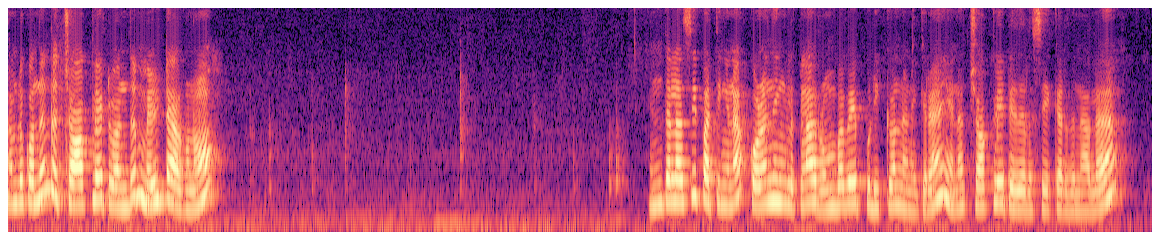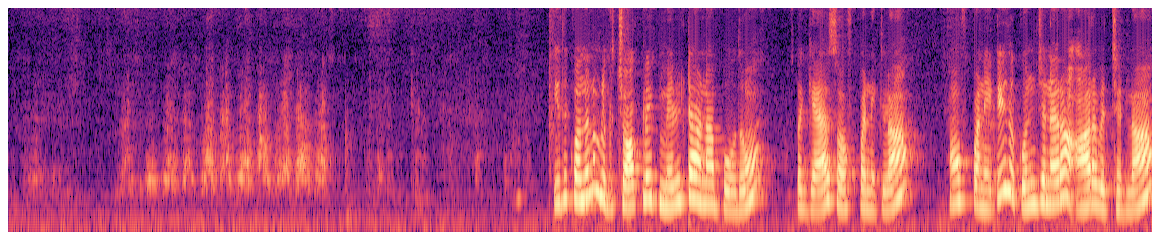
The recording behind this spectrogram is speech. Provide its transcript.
நம்மளுக்கு வந்து இந்த சாக்லேட் வந்து மெல்ட் ஆகணும். இந்த லஸ்ஸி பார்த்தீங்கன்னா குழந்தைங்களுக்குலாம் ரொம்பவே பிடிக்கும்னு நினைக்கிறேன். ஏன்னா சாக்லேட் இதில் சேர்க்கறதுனால. இதுக்கு வந்து நம்மளுக்கு சாக்லேட் மெல்ட் ஆனால் போதும். இப்போ கேஸ் ஆஃப் பண்ணிக்கலாம். ஆஃப் பண்ணிவிட்டு இதை கொஞ்ச நேரம் ஆற வச்சிடலாம்.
